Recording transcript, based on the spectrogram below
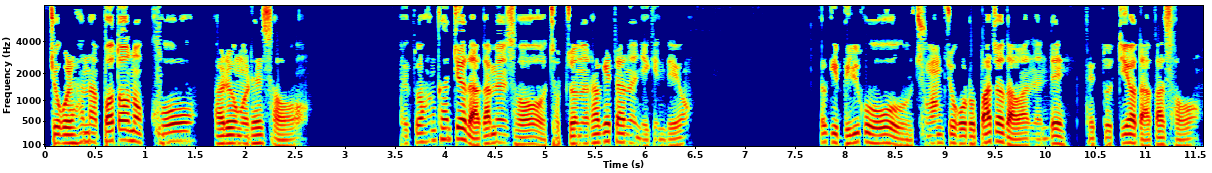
이쪽을 하나 뻗어놓고 활용을 해서 백도 한 칸 뛰어나가면서 접전을 하겠다는 얘긴데요. 여기 밀고 중앙 쪽으로 빠져나왔는데 백도 뛰어나가서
